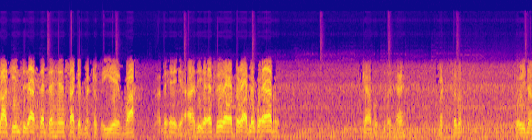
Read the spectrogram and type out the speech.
बाकी इंतज़ार करते हैं साकेत मेट्रो के। ये वाह, अरे यार, ये ऐसे ऑटो वालों को यार क्या बोला जाए बट चलो कोई ना।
